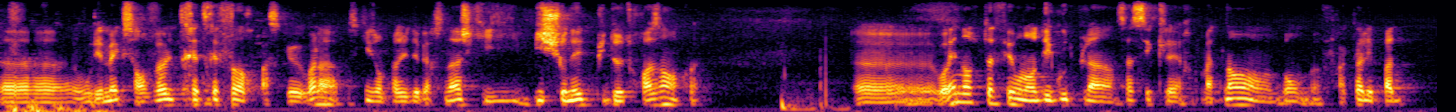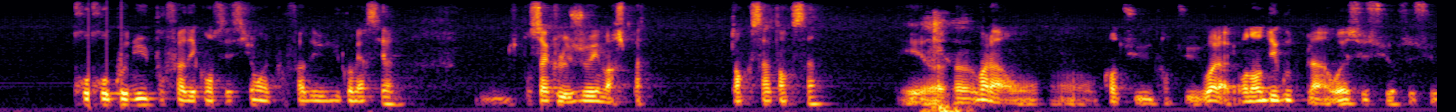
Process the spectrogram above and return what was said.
où les mecs s'en veulent très très fort parce que voilà, parce qu'ils ont perdu des personnages qui bichonnaient depuis 2-3 ans. Quoi. ouais, non, tout à fait, on en dégoûte plein, ça c'est clair. Maintenant, bon, Fractal n'est pas trop trop connu pour faire des concessions et pour faire du, commercial. C'est pour ça que le jeu il marche pas tant que ça, tant que ça. Et euh, voilà, quand tu, quand tu, voilà, on en dégoûte plein. Ouais, c'est sûr, c'est sûr.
